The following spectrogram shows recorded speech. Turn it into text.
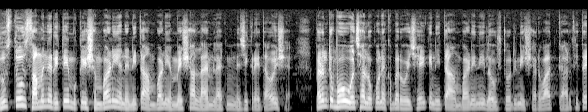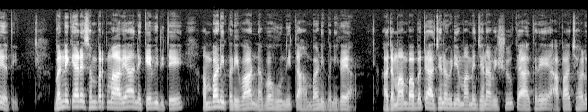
દોસ્તો, સામાન્ય રીતે મુકેશ અંબાણી અને નીતા અંબાણી હંમેશા લાઇમલાઇટની નજીક રહેતા હોય છે. પરંતુ બહુ ઓછા લોકોને ખબર હોય છે કે નીતા અંબાણીની લવ સ્ટોરીની શરૂઆત ક્યારથી થઈ હતી? બંને ક્યારે સંપર્કમાં આવ્યા અને કેવી રીતે અંબાણી પરિવારના વહુ નીતા અંબાણી બની ગયા? આ તમામ બાબતે આજના વિડીયોમાં અમે જણાવીશું કે આખરે આ પાછળ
